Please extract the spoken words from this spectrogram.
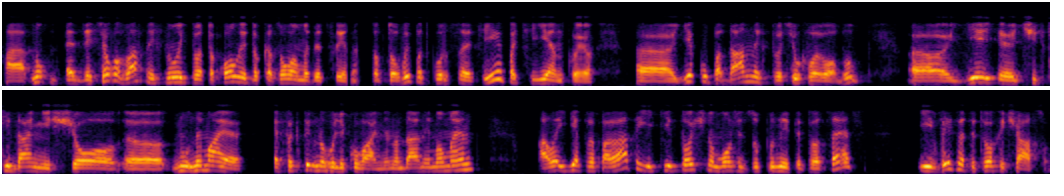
А, ну, е, Для цього, власне, існують протоколи і доказова медицина. Тобто, у випадку з цією пацієнткою е, є купа даних про цю хворобу, е, є е, чіткі дані, що е, ну, немає ефективного лікування на даний момент, але є препарати, які точно можуть зупинити процес і виграти трохи часу.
